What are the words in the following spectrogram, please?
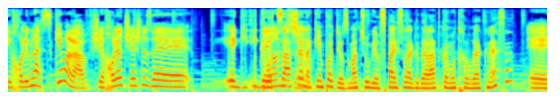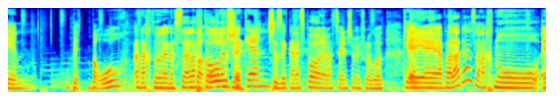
יכולים להסכים עליו, שיכול להיות שיש לזה היג- את היגיון מסוים. רוצה שנקים פה את יוזמת שוגר ספייס להגדלת כמות חברי הכנסת? ברור, אנחנו ננסה לחתור ברור לזה. שכן. שזה ייכנס פה למצעים של מפלגות. כן. אה, אבל עד אז אנחנו, אה,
